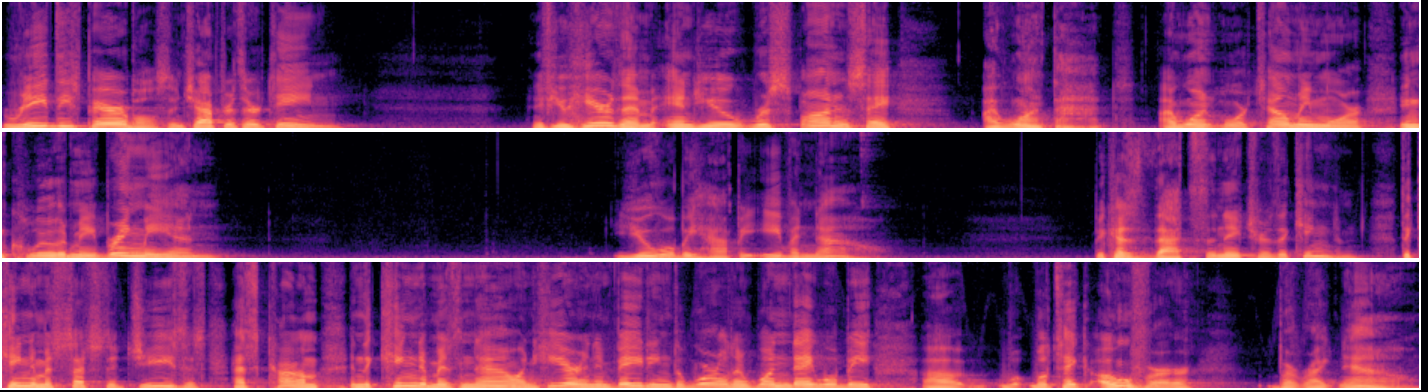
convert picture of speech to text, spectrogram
read these parables in chapter 13, if you hear them and you respond and say, I want that. I want more. Tell me more. Include me. Bring me in. you will be happy even now. Because that's the nature of the kingdom. The kingdom is such that Jesus has come, and the kingdom is now and here and invading the world, and one day will be uh, will take over. But right now,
